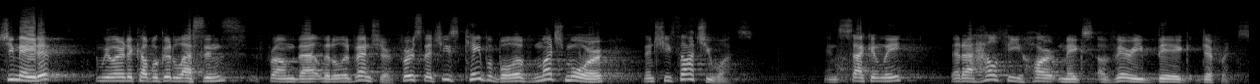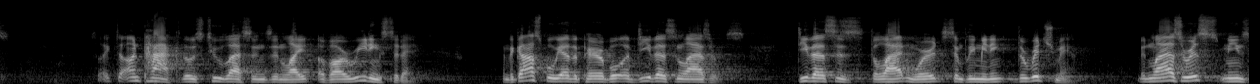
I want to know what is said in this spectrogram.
She made it, and we learned a couple good lessons from that little adventure. First, that she's capable of much more than she thought she was. And secondly, that a healthy heart makes a very big difference. So I'd like to unpack those two lessons in light of our readings today. In the Gospel, we have the parable of Dives and Lazarus. Dives is the Latin word simply meaning the rich man. And Lazarus means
